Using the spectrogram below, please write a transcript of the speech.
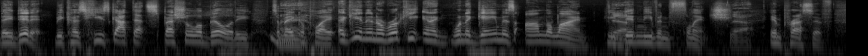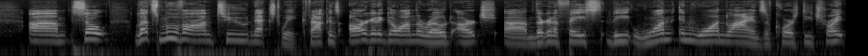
they did it because he's got that special ability to make a play. Again, in a rookie, in a, when a game is on the line, he Yeah. didn't even flinch. Yeah. Impressive. Um, so let's move on to next week. Falcons are going to go on the road. Arch, um, they're going to face the one and one Lions. Of course, Detroit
